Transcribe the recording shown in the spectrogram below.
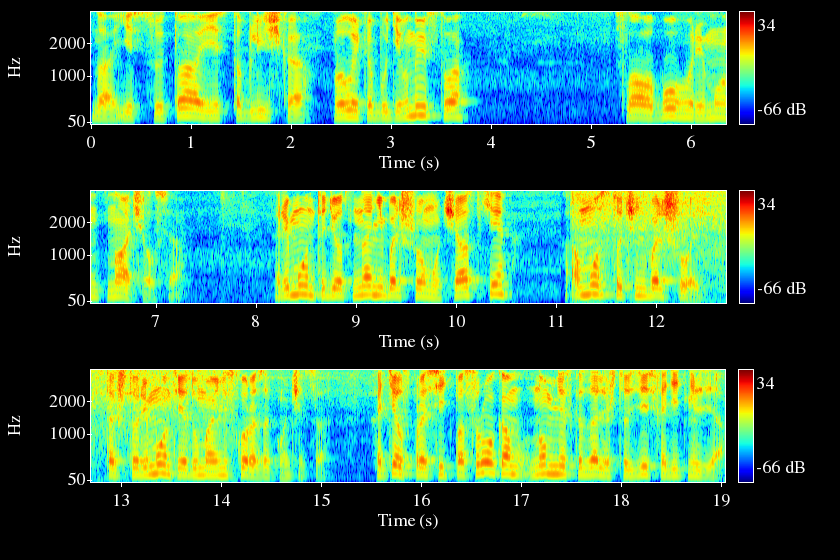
да, есть суета, есть табличка «Велике будівництво». Слава богу, ремонт начался. Ремонт идет на небольшом участке, а мост очень большой. Так что ремонт, я думаю, не скоро закончится. Хотел спросить по срокам, но мне сказали, что здесь ходить нельзя.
